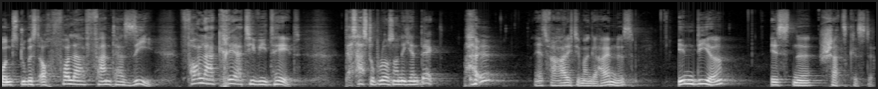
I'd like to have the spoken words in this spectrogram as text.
Und du bist auch voller Fantasie, voller Kreativität. Das hast du bloß noch nicht entdeckt. Weil, jetzt verrate ich dir mein Geheimnis, in dir ist eine Schatzkiste.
